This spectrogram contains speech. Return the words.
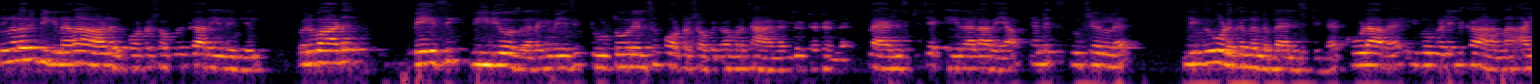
നിങ്ങളൊരു ബിഗിനർ ആണ് ഫോട്ടോഷോപ്പ് നിങ്ങൾക്ക് അറിയില്ലെങ്കിൽ ഒരുപാട് ബേസിക് വീഡിയോസ് അല്ലെങ്കിൽ ബേസിക് ട്യൂട്ടോറിയൽസ് ഫോട്ടോഷോപ്പിൽ നമ്മുടെ ചാനലിൽ ഇട്ടിട്ടുണ്ട്. പ്ലേലിസ്റ്റ് ചെക്ക് ചെയ്താൽ അറിയാം. ഞാൻ ഡിസ്ക്രിപ്ഷനിൽ ലിങ്ക് കൊടുക്കുന്നുണ്ട് പ്ലേലിസ്റ്റിന്റെ കൂടാതെ ഈ മുകളിൽ കാണുന്ന ഐ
